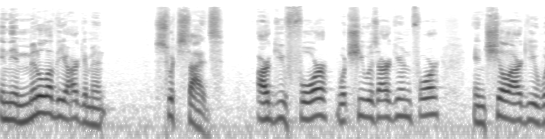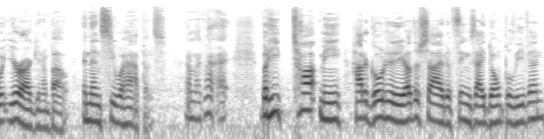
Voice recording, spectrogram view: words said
In the middle of the argument, switch sides, argue for what she was arguing for, and she'll argue what you're arguing about, and then see what happens." I'm like? I, but he taught me how to go to the other side of things I don't believe in,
